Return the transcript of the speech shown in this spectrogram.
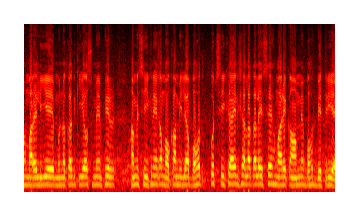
ہمارے لیے منعقد کیا، اس میں پھر ہمیں سیکھنے کا موقع ملا، بہت کچھ سیکھا ہے ان شاء اللہ تعالیٰ اس سے ہمارے کام میں بہت بہت بہتری ہے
